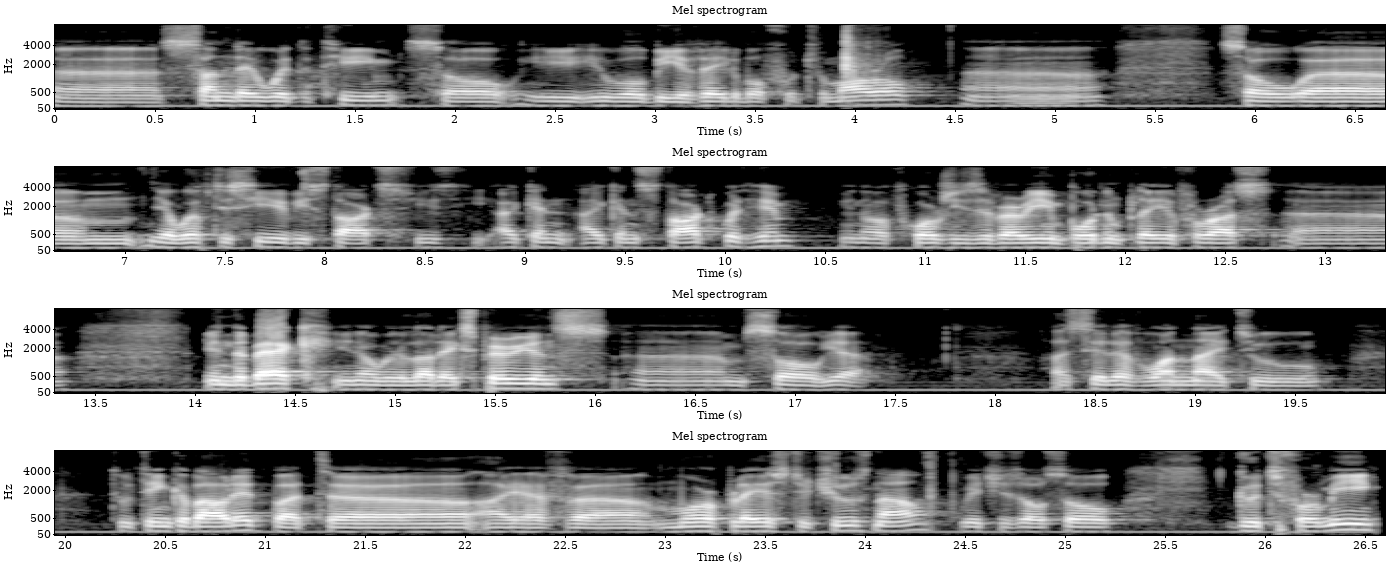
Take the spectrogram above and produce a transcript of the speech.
uh, Sunday with the team, so he, he will be available for tomorrow. Uh, so um, yeah, we have to see if he starts. He's, I can I can start with him. You know, of course, he's a very important player for us. Uh, in the back, you know, with a lot of experience. Um, so yeah, I still have one night to to think about it, but uh, I have uh, more players to choose now, which is also good for me,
